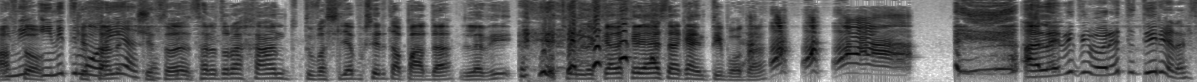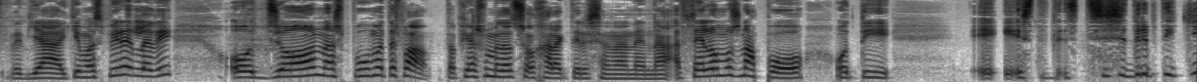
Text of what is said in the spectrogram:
Αυτό. είναι, είναι η Και θα τιμωρία είναι- σου. Και θα, αυτή. θα είναι τώρα hand του βασιλιά που ξέρει τα πάντα. Δηλαδή, κυριολεκτικά δεν χρειάζεται να κάνει τίποτα. Αλλά είναι η τιμωρία του Tyrion αυτή, παιδιά. Και μας πήρε, δηλαδή, ο Τζον, ας πούμε. τέλος πάντων, θα πιάσουμε μετά τους χαρακτήρες έναν ένα. Θέλω όμως να πω ότι ε, ε, στη, στη συντριπτική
